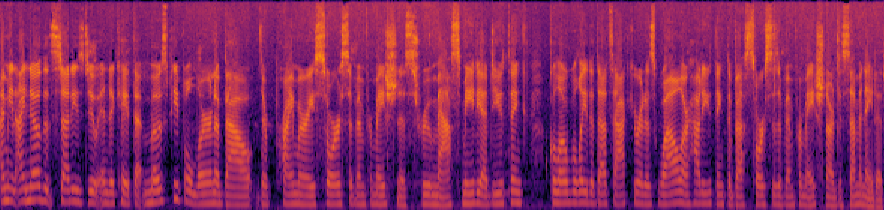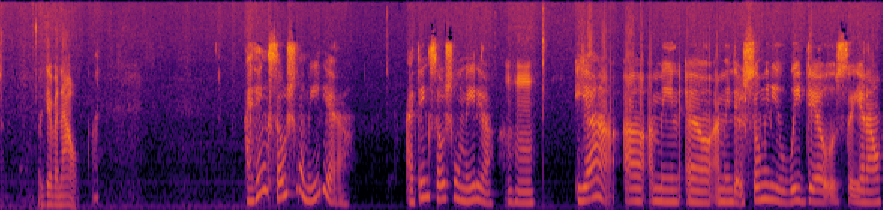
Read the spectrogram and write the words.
I mean, I know that studies do indicate that most people learn about their primary source of information is through mass media. Do you think globally that that's accurate as well, or how do you think the best sources of information are disseminated or given out? I think social media. I think social media. Mm-hmm. Yeah, uh, I mean, uh, I mean, there's so many videos, you know,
